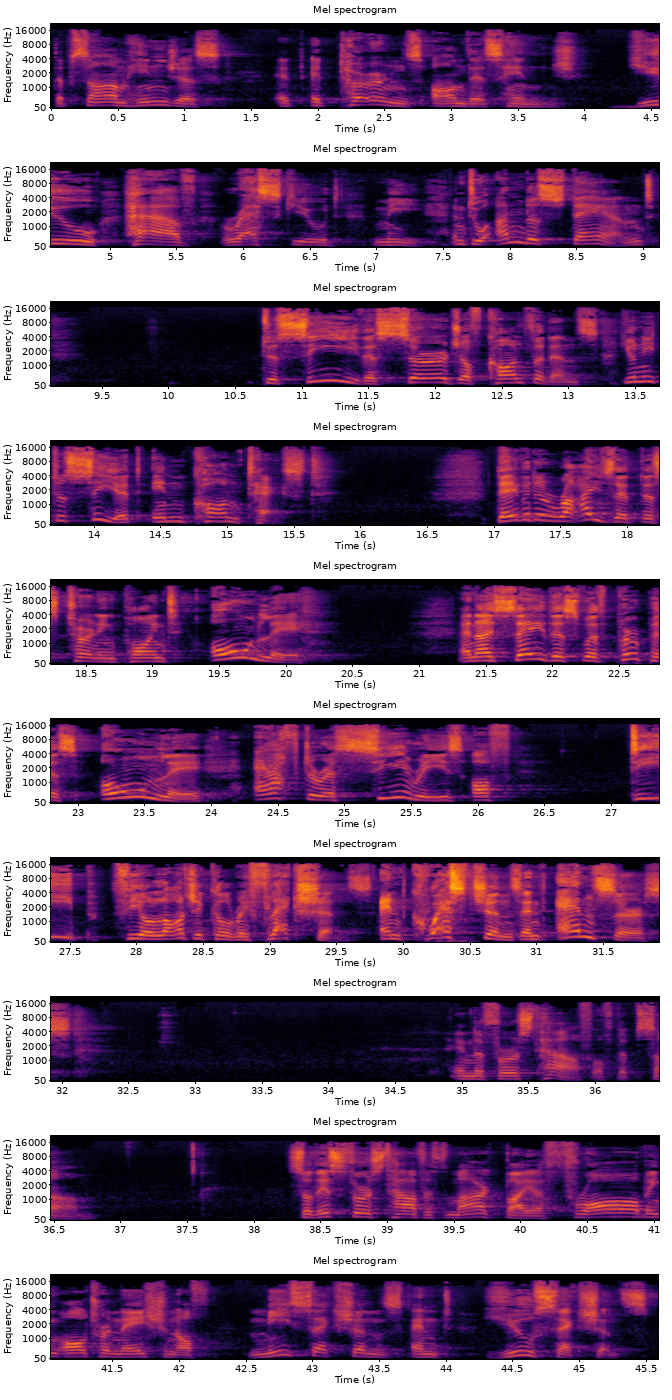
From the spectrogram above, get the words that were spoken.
The psalm hinges. It, it turns on this hinge. You have rescued me. And to understand to see the surge of confidence, you need to see it in context. David arrives at this turning point only, and I say this with purpose, only after a series of deep theological reflections and questions and answers in the first half of the psalm. So this first half is marked by a throbbing alternation of me sections and you sections.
